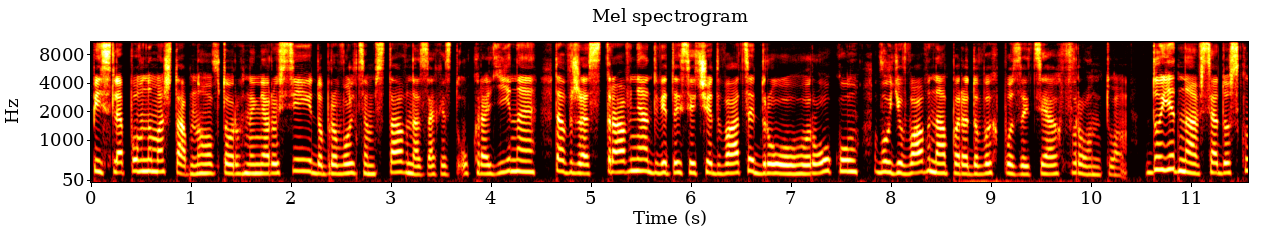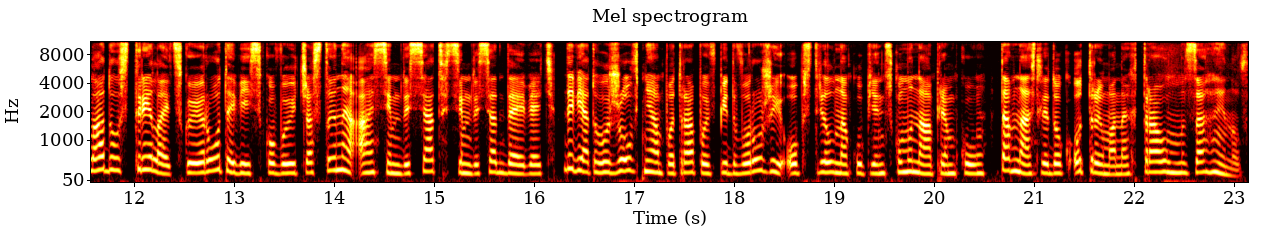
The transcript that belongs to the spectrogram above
Після повномасштабного вторгнення Росії добровольцем став на захист України та вже з травня 2022 року воював на передових позиціях фронту. Доєднався до складу стрілецької роти військової частини А-7079. 9 жовтня потрапив під ворожий обстріл на Куп'янському напрямку та внаслідок отриманих травм загинув.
